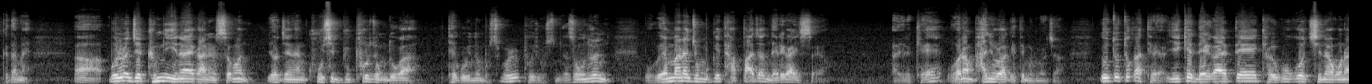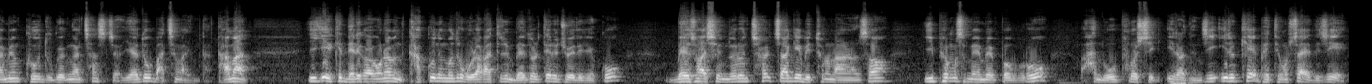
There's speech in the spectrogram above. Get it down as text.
그 다음에 아, 물론 이제 금리 인하의 가능성은 여전히 한 96% 정도가 되고 있는 모습을 보여주고 있습니다. 그래서 오늘은 뭐 웬만한 종목이 다 빠져 내려가 있어요. 아, 이렇게 워낙 많이 올라가기 때문인 거죠. 이것도 똑같아요. 이렇게 내려갈 때 결국 그 지나고 나면 그 누군가 찬스죠. 얘도 마찬가지입니다. 다만 이게 이렇게 내려가고 나면 갖고 있는 분들은 올라갈 때 좀 매도를 때려줘야 되겠고 매수하시는 분들은 철저하게 밑으로 나눠서 이평선 매매법으로 한 5%씩이라든지 이렇게 베팅을 써야 되지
